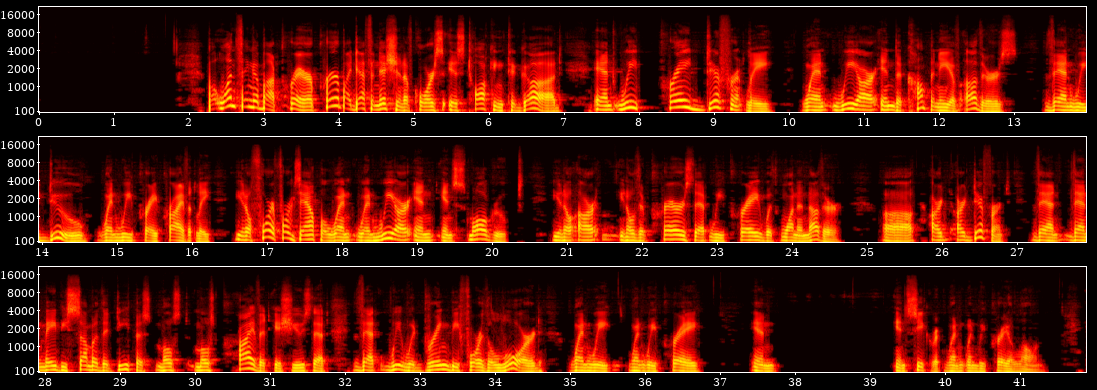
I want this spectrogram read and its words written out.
But one thing about prayer, prayer by definition, of course, is talking to God, and we pray differently when we are in the company of others than we do when we pray privately. You know, for for example, when when we are in in small groups, you know, our you know the prayers that we pray with one another uh, are are different than than maybe some of the deepest, most most private issues that that we would bring before the Lord when we when we pray in in secret when when we pray alone.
